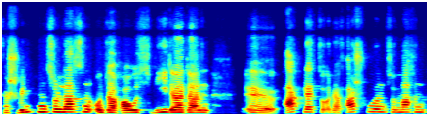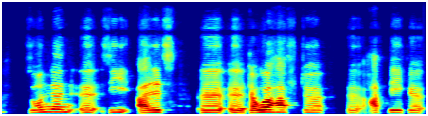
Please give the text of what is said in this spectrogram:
verschwinden zu lassen und daraus wieder dann äh, Parkplätze oder Fahrspuren zu machen, sondern äh, sie als äh, dauerhafte Radwege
